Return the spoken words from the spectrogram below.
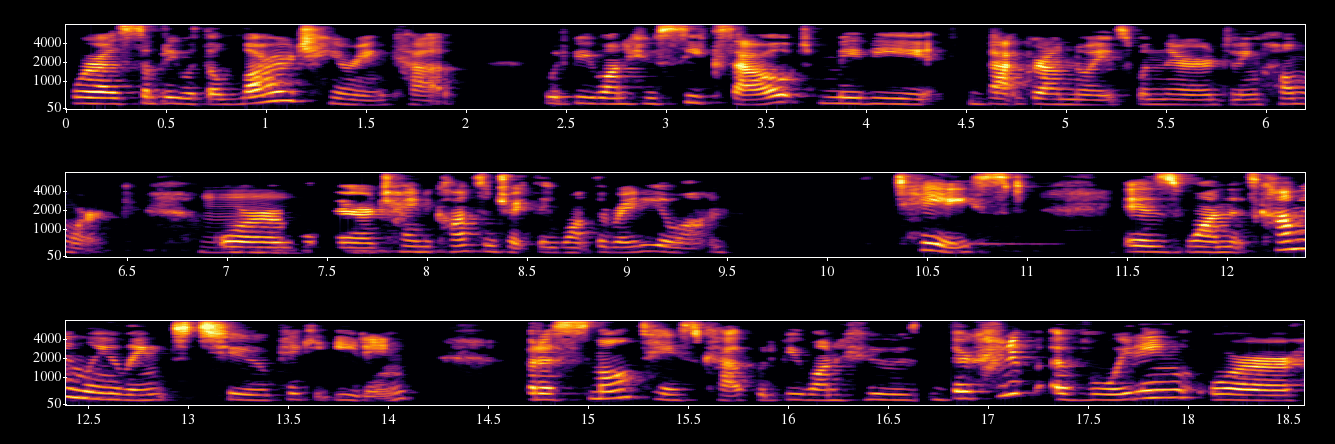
Whereas somebody with a large hearing cup would be one who seeks out maybe background noise when they're doing homework mm. or when they're trying to concentrate, they want the radio on. Taste is one that's commonly linked to picky eating but a small taste cup would be one who's they're kind of avoiding or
